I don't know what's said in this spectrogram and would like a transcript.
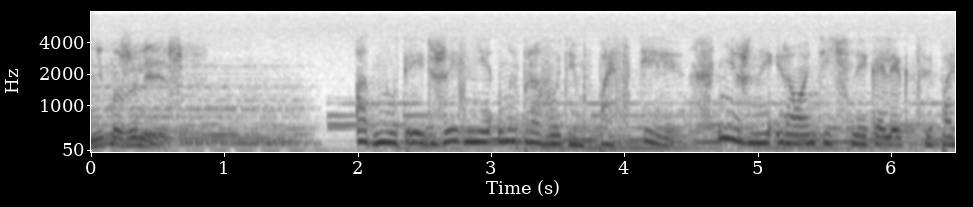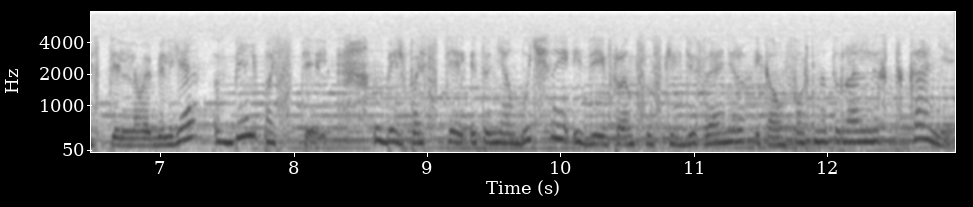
не пожалеешь. Одну треть жизни мы проводим в постели. Нежные и романтичные коллекции постельного белья в Бель-Постель. Бель-Постель – это необычные идеи французских дизайнеров и комфорт натуральных тканей.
